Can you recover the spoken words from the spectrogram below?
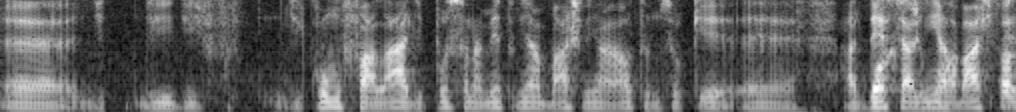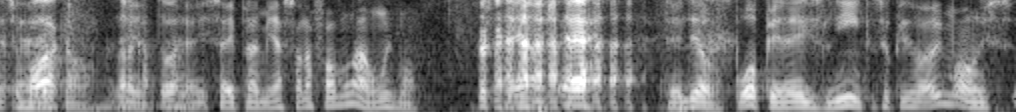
é, de, de, de, de como falar, de posicionamento, linha baixa, linha alta, não sei o que. É, a desce a to linha box. abaixo. Box to é, box, então, zona é, 14. é, isso aí pra mim é só na Fórmula 1, irmão. É. Entendeu? Pô, pneu slim, não sei o que. Ó, Irmão, isso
